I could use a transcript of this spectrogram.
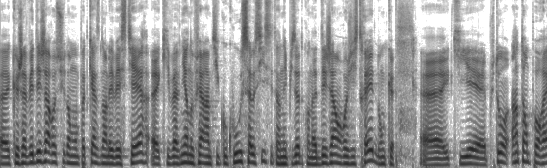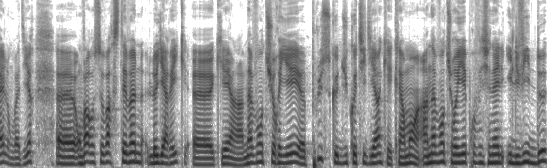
euh, que j'avais déjà reçu dans mon podcast dans les vestiaires, qui va venir nous faire un petit coucou. Ça aussi c'est un épisode qu'on a déjà enregistré, donc qui est plutôt intemporel, on va dire. on va recevoir Steven Le Yarrick, qui est un aventurier plus que du quotidien, qui est clairement un aventurier professionnel. Il vit de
